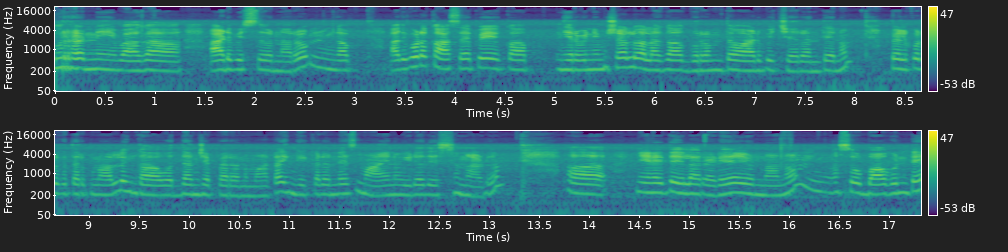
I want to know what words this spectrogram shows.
గుర్రాన్ని బాగా ఆడిపిస్తూ ఉన్నారు. ఇంకా అది కూడా కాసేపే ఒక ఇరవై నిమిషాలు అలాగా గుర్రంతో ఆడిపించారు అంతేను. పెళ్ళికొడుకు తరపున వాళ్ళు ఇంకా వద్దని చెప్పారనమాట ఇంక ఇక్కడ ఉండేసి మా ఆయన వీడియో తీస్తున్నాడు. నేనైతే ఇలా రెడీ అయి ఉన్నాను. సో బాగుంటే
